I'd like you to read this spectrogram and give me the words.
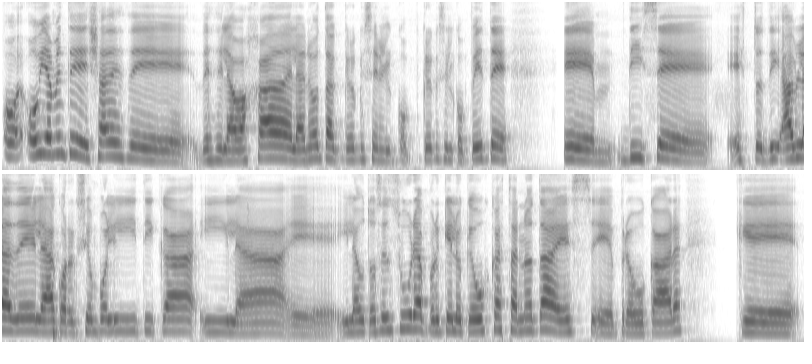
obviamente ya desde, desde la bajada de la nota, creo que es en el creo que es el copete eh, dice, esto habla de la corrección política y la, eh, y la autocensura, porque lo que busca esta nota es eh, provocar que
